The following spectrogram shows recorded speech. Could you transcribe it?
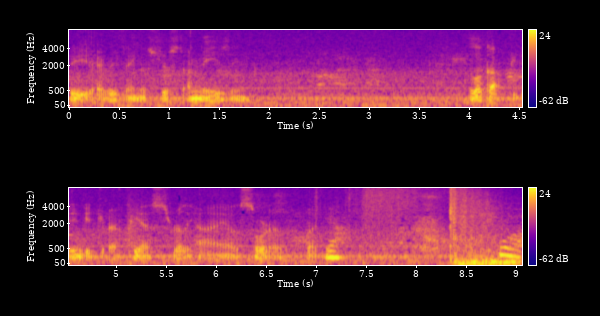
See, everything is just amazing. Look up, you didn't get your FPS really high, sort of, but yeah. Whoa.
